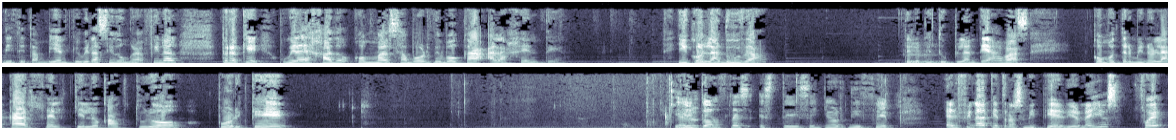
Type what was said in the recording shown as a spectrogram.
Dice también que hubiera sido un gran final, pero que hubiera dejado con mal sabor de boca a la gente. Y con la duda de lo que tú planteabas. Cómo terminó la cárcel, quién lo capturó, por qué. Y entonces este señor dice, el final que transmitieron ellos fue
